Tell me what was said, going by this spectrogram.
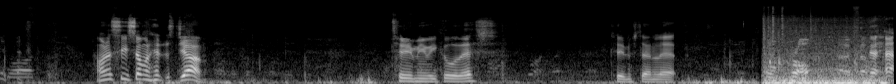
I want to see someone hit this jump. Tombie, we call this. Tombstone lip. or prop. Uh,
